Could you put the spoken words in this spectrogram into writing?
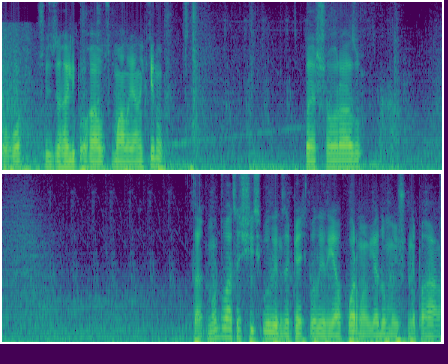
Ого, щось взагалі по гаусу мало я накинув. З першого разу. Так, ну 26 хвилин за 5 хвилин я оформив, я думаю, що непогано.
